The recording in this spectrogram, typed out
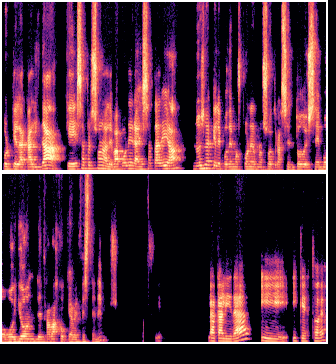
porque la calidad que esa persona le va a poner a esa tarea no es la que le podemos poner nosotras en todo ese mogollón de trabajo que a veces tenemos la calidad y, que esto es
